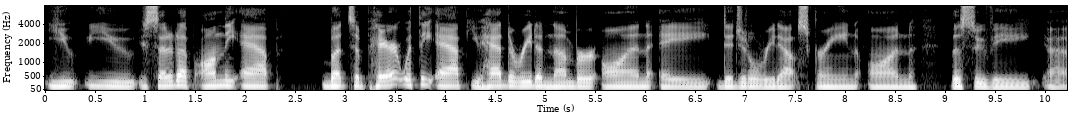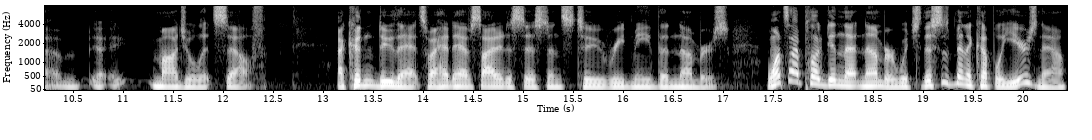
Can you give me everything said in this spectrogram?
You you set it up on the app, but to pair it with the app, you had to read a number on a digital readout screen on the sous vide um, uh, module itself. I couldn't do that, so I had to have sighted assistance to read me the numbers. Once I plugged in that number, which this has been a couple of years now,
